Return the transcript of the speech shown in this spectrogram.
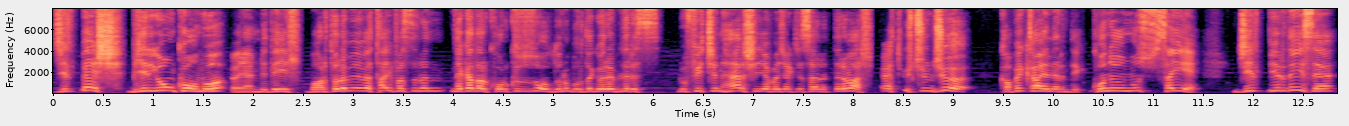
Cilt 5 bir Yonko mu? Önemli değil. Bartolomeo ve tayfasının ne kadar korkusuz olduğunu burada görebiliriz. Luffy için her şeyi yapacak cesaretleri var. Evet üçüncü kapak hikayelerindeki konuğumuz Sayı. Cilt 1'de ise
